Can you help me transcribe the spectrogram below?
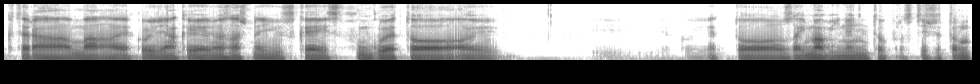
která má jako nějaký jednoznačný use case, funguje to, a je to zajímavý, není to prostě, že tam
